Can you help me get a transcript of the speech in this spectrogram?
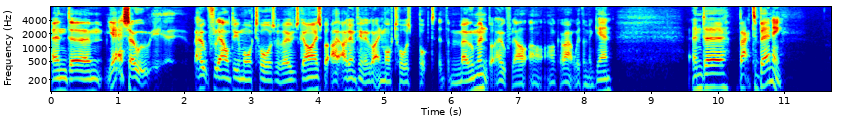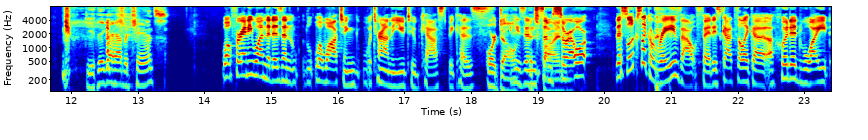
And um, yeah, so uh, hopefully I'll do more tours with those guys. But I, I don't think they've got any more tours booked at the moment. But hopefully I'll I'll, I'll go out with them again. And uh, back to Benny. Do you think I have a chance? Well, for anyone that isn't w- watching, w- turn on the YouTube cast because Or don't. He's in It's some fine. sort or. This looks like a rave outfit. He's got like a, a hooded white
